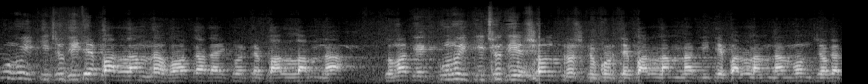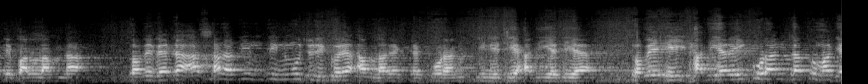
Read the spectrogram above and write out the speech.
কোনোই কিছু দিতে পারলাম না, হক আদায় করতে পারলাম না। তোমাকে কোন কিছু দিয়ে সন্তুষ্ট করতে পারলাম না, দিতে পারলাম না, মন জগাতে পারলাম না। তবে বেটা, সারাদিন দিন মজুরি করে আল্লাহর একটা কোরআন কিনেছি হাদিয়া দিয়া তবে এই হাদিয়ার এই কোরআনটা তোমাকে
